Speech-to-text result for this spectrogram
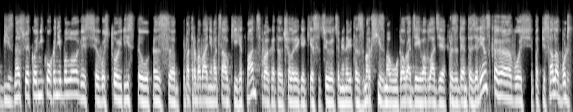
бізнесу якой нікога не было весь вось той лісту з патрабаваннем ацалкі гетманцева. Это чалавек які асацыюецца менавіта з марксізмам ва ўрадзе і ва владзе прэзідэнта зеленскага вось подпісала больш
